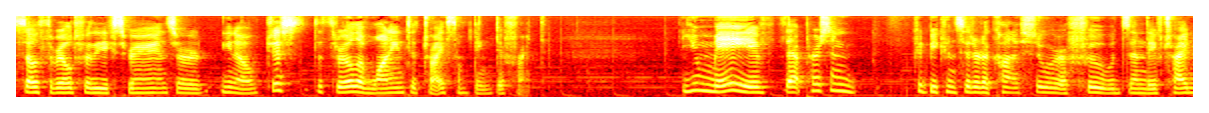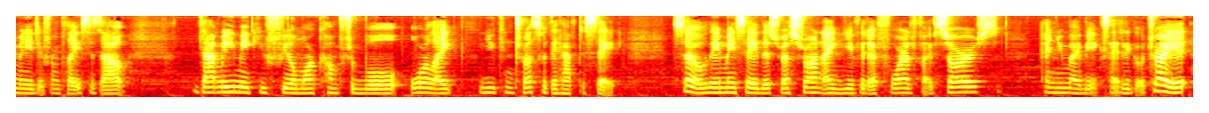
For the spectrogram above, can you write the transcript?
so thrilled for the experience or, you know, just the thrill of wanting to try something different? You may if that person could be considered a connoisseur of foods and they've tried many different places out that may make you feel more comfortable or like you can trust what they have to say. So they may say, This restaurant, I give it a four out of five stars, and you might be excited to go try it.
